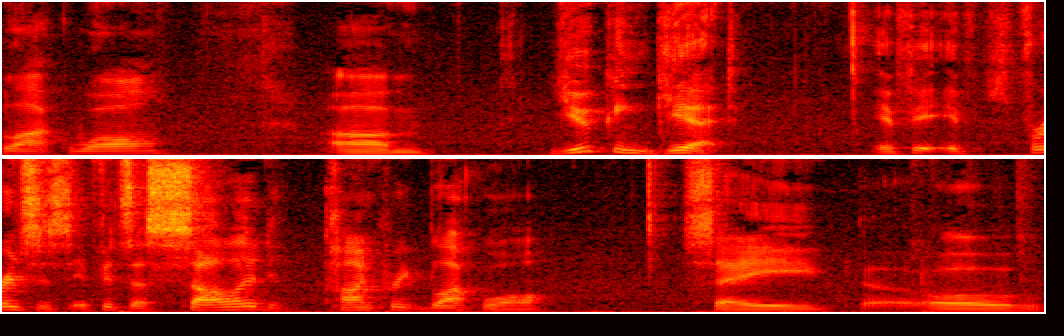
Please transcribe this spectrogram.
block wall, um, you can get, if, it, if for instance, if it's a solid concrete block wall, say, uh, oh,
